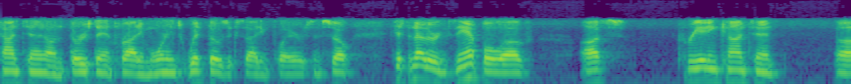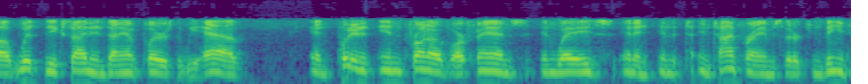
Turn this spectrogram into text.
content on Thursday and Friday mornings with those exciting players. And so, just another example of us creating content uh, with the exciting and dynamic players that we have, and putting it in front of our fans in ways and in in, the in time frames that are convenient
